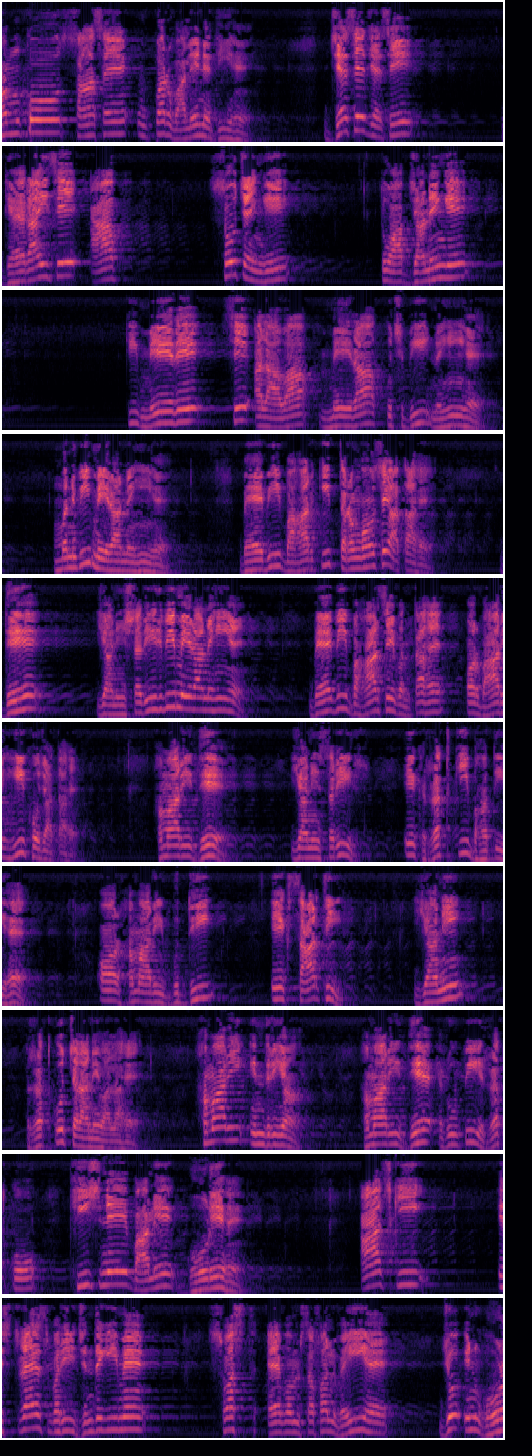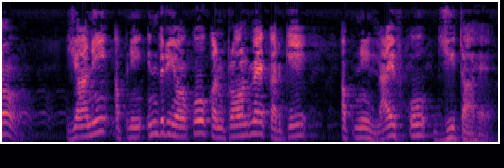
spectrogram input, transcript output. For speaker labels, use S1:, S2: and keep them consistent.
S1: हमको साँसें ऊपर वाले ने दी हैं। जैसे जैसे गहराई से आप सोचेंगे तो आप जानेंगे कि मेरे से अलावा मेरा कुछ भी नहीं है। मन भी मेरा नहीं है। वह भी बाहर की तरंगों से आता है। देह यानी शरीर भी मेरा नहीं है। वह भी बाहर से बनता है और बाहर ही खो जाता है। हमारी देह यानी शरीर एक रथ की भांति है और हमारी बुद्धि एक सारथी यानी रथ को चलाने वाला है। हमारी इंद्रियाँ हमारी देह रूपी रथ को खींचने वाले घोड़े हैं। आज की स्ट्रेस भरी ज़िंदगी में स्वस्थ एवं सफल वही है जो इन घोड़ों, यानी अपनी इंद्रियों को कंट्रोल में करके अपनी लाइफ को जीता है।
